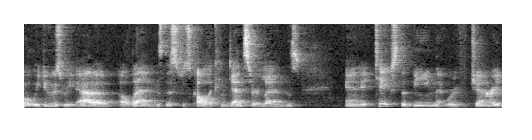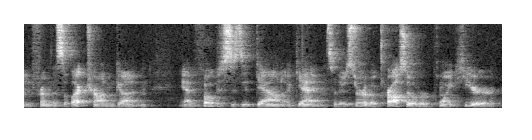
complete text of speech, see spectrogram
what we do is we add a, a lens. This was called a condenser lens. And it takes the beam that we've generated from this electron gun and focuses it down again. So there's sort of a crossover point here,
